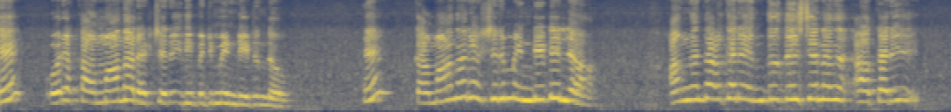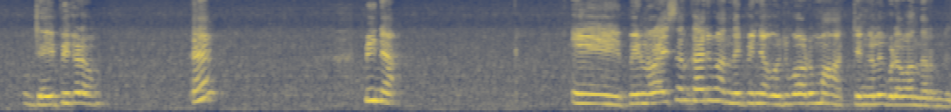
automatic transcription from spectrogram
ഏ? ഒരു കമാന്നൊരു അക്ഷരം ഇതിനെപ്പറ്റി മിണ്ടിയിട്ടുണ്ടോ? ഏ? കമാന്നൊരു അക്ഷരം മിണ്ടിയിട്ടില്ല. അങ്ങനത്തെ ആൾക്കാർ എന്ത് ഉദ്ദേശിച്ചാണ് ആൾക്കാർ ജയിപ്പിക്കണം? ഏ? പിന്നെ ഈ പിണറായി സർക്കാർ വന്ന പിന്നെ ഒരുപാട് മാറ്റങ്ങൾ ഇവിടെ വന്നിട്ടുണ്ട്.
